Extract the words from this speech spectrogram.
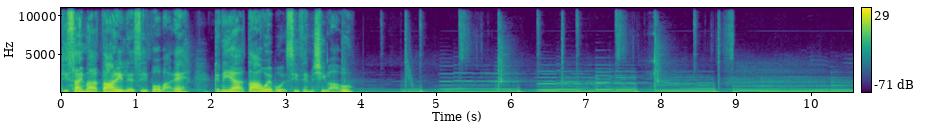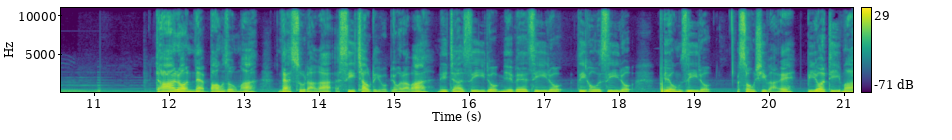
ဒီဆိုင်မှာအသားတွေလည်းဈေးပေါ်ပါတယ်ခဏကအသားဝယ်ဖို့အစီအစဉ်မရှိပါဘူးဒါကတော့ net ပေါင်းစုံပါ net ဆိုတာကအစီ6တွေကိုပြောတာပါနေကြစီးတို့မြေပဲစီးတို့သီဟိုစီးတို့ဖယုံစီးတို့ အဆုံရှိပါတယ်ပြီးတော့ဒီမှာ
